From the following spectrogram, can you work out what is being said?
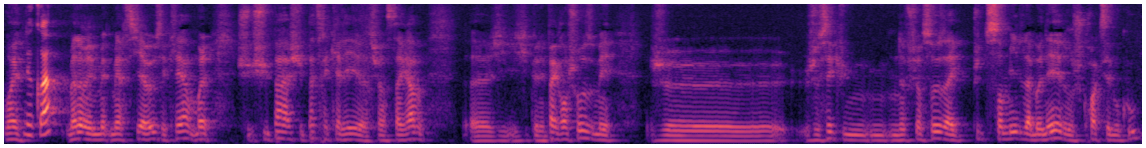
Ouais. De quoi? Mais non, mais me- merci à eux, c'est clair. Moi, je, je suis pas, je suis pas très calé euh, sur Instagram. Euh, j'y connais pas grand chose, mais je, je sais qu'une une influenceuse avec plus de 100 000 abonnés, donc je crois que c'est beaucoup,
